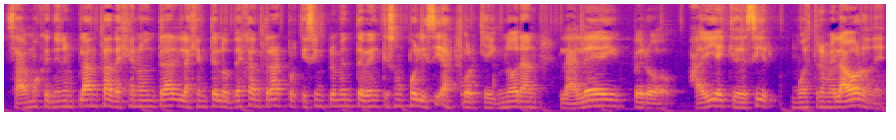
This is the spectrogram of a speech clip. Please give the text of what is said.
sabemos que tienen planta, déjenos entrar y la gente los deja entrar porque simplemente ven que son policías, porque ignoran la ley, pero ahí hay que decir, muéstrame la orden.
